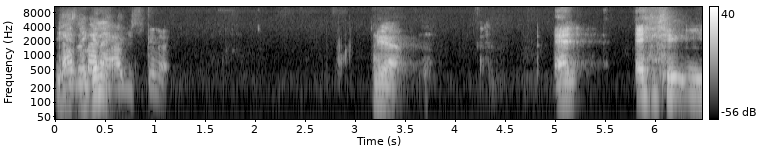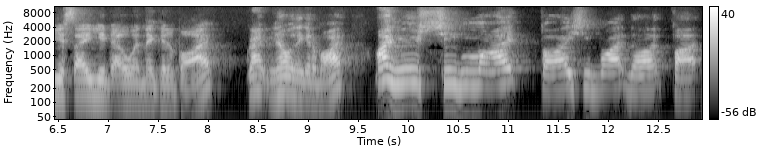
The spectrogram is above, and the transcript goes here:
yeah doesn't matter gonna- how you spin it. Yeah. And, and you, you say you know when they're going to buy. Great, you know when they're going to buy. I knew she might buy, she might not, but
